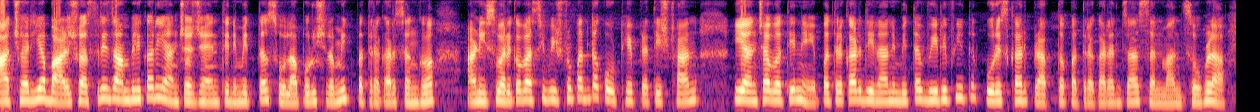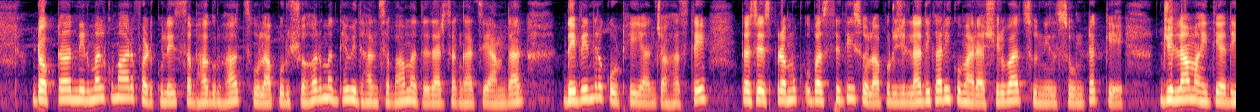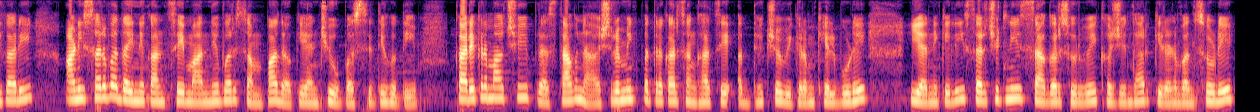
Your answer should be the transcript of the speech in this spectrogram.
आचार्य बाळशास्त्री जांभेकर यांच्या जयंतीनिमित्त सोलापूर श्रमिक पत्रकार संघ आणि स्वर्गवासी विष्णुपंत कोठे प्रतिष्ठान यांच्या वतीने पत्रकार दिनानिमित्त विविध पुरस्कार प्राप्त पत्रकारांचा सन्मान सोहळा. डॉक्टर निर्मलकुमार फडकुले सभागृहात सोलापूर शहर मध्य विधानसभा मतदारसंघाचे आमदार देवेंद्र कोठे यांच्या हस्ते तसेच प्रमुख उपस्थिती सोलापूर जिल्हाधिकारी कुमार आशीर्वाद सुनील सोनटक्के जिल्हा माहिती अधिकारी आणि सर्व दैनिकांचे मान्यवर संपादक यांची उपस्थिती होती. कार्यक्रमाची प्रस्तावना श्रमिक पत्रकार संघाचे अध्यक्ष विक्रम खेलबुडे यांनी केली. सरचिटणीस सागर सुर्वे खजिनदार किरण बनसोडे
